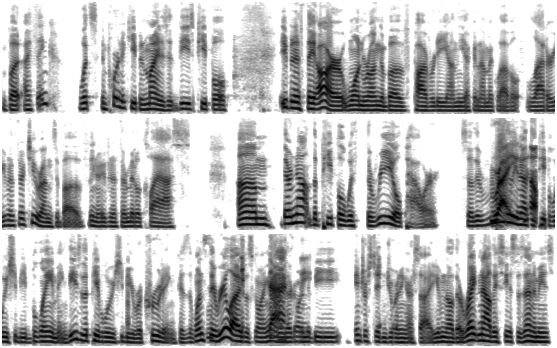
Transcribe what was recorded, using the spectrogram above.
but I think what's important to keep in mind is that these people, even if they are one rung above poverty on the economic level ladder, even if they're two rungs above, you know, even if they're middle class, um, they're not the people with the real power. So they're really right, not no. the people we should be blaming. These are the people we should be recruiting because once they realize what's going on, they're going to be interested in joining our side, even though they're right now they see us as enemies.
